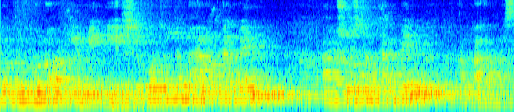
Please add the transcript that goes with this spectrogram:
নতুন কোনো ইউনিট নিয়ে। সে পর্যন্ত ভালো থাকবেন সুস্থ থাকবেন, আল্লাহ হাফিজ।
